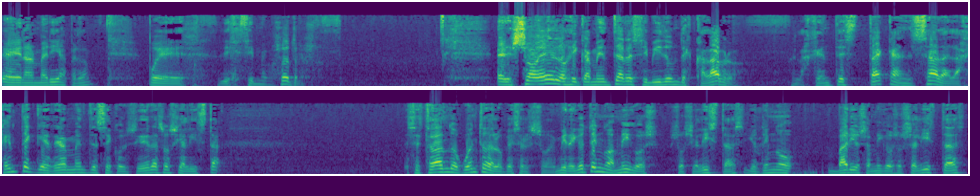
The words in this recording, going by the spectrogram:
eh, en Almería, perdón, pues decidme vosotros. El PSOE, lógicamente, ha recibido un descalabro. La gente está cansada. La gente que realmente se considera socialista se está dando cuenta de lo que es el PSOE. Mira, yo tengo amigos socialistas, yo tengo varios amigos socialistas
